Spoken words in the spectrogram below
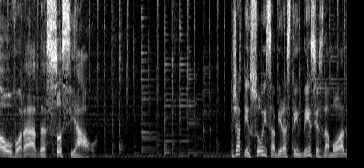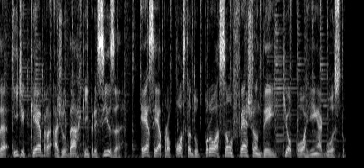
Alvorada Social. Já pensou em saber as tendências da moda e de quebra ajudar quem precisa? Essa é a proposta do Proação Fashion Day, que ocorre em agosto.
